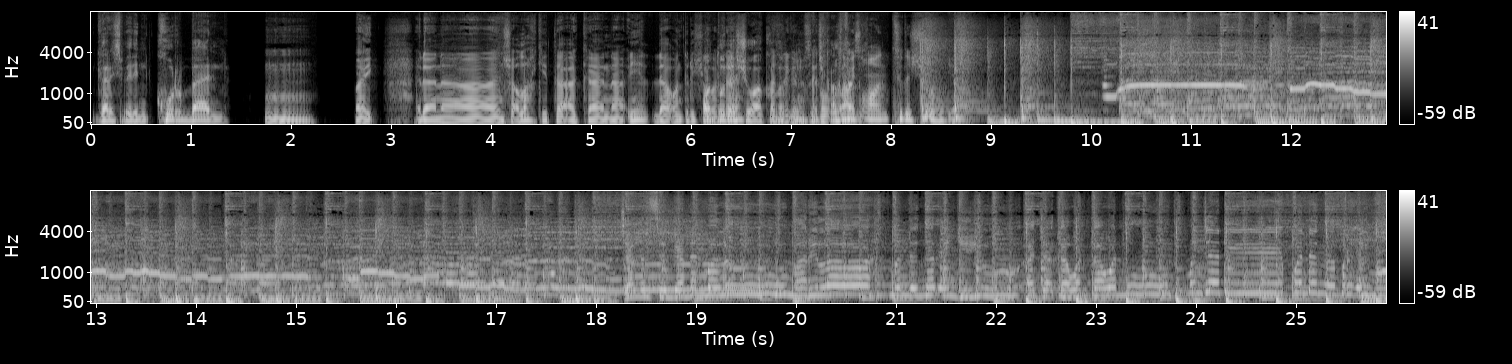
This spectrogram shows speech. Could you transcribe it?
garis miring kurban. Hmm. Baik Dan uh, InsyaAllah kita akan uh, Ini dah on to the show On to the eh? show, aku Silakan akan- Ustaz cakap. Now it's on to the show. Ya. Marilah mendengar NGU Ajak kawan-kawanmu Menjadi pendengar berilmu.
